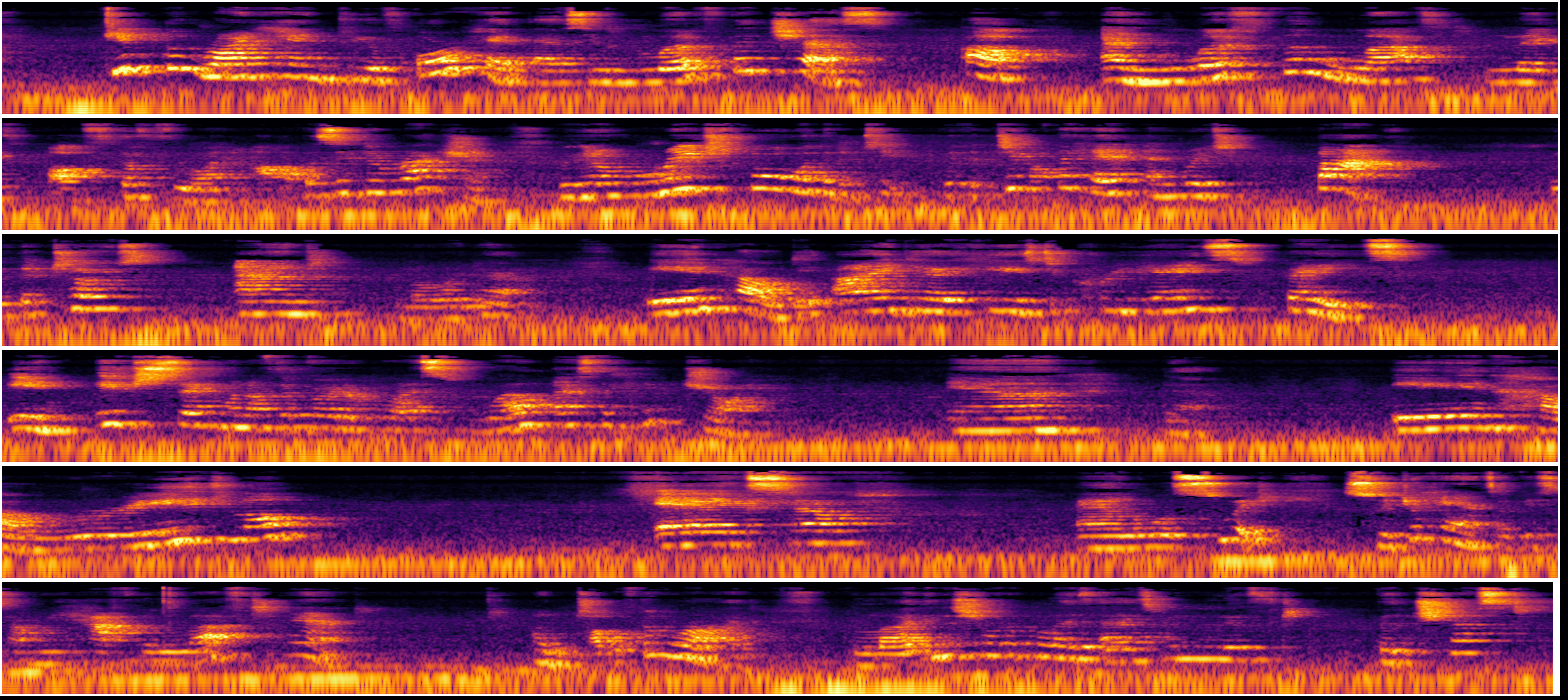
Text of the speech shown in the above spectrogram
keep the right hand to your forehead as you lift the chest up and lift the left leg off the floor in opposite direction. We're going to reach forward with the, tip, with the tip of the head and reach back with the toes and lower down. Inhale. The idea here is to create space in each segment of the vertebra as well as the hip joint. And down. Inhale, reach long. Exhale, and we'll switch. Switch your hands. So this time we have the left hand on top of the right, gliding the shoulder blades as we lift the chest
